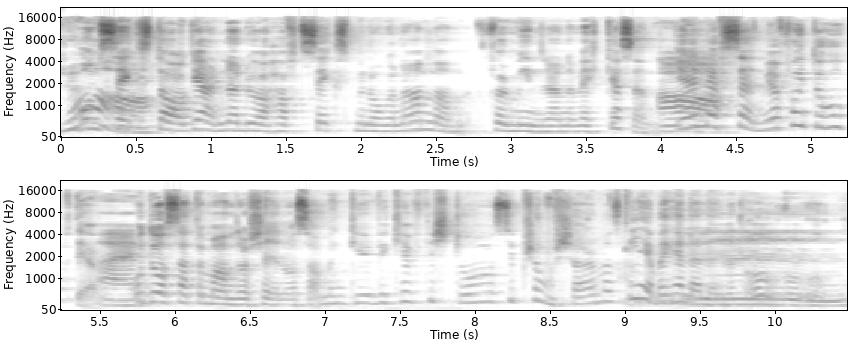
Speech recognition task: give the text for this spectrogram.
Bra. om sex dagar när du har haft sex med någon annan för mindre än en vecka sedan? Ja. Jag är ledsen, men jag får inte ihop det. Nej. Och då satt de andra tjejerna och sa, men gud, vi kan ju förstå, man måste provköra, man ska leva hela livet. Oh, oh, oh.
